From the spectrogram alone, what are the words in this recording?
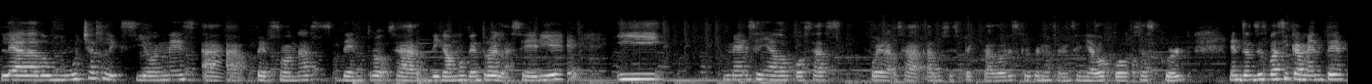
le ha dado muchas lecciones a personas dentro, o sea, digamos dentro de la serie y me ha enseñado cosas fuera, o sea, a los espectadores creo que nos ha enseñado cosas Kurt. Entonces, básicamente,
